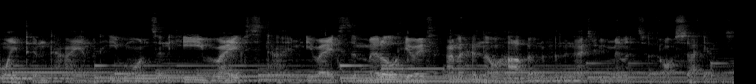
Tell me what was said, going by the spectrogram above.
point in time that he wants, and he writes time. He writes the middle, he writes anything that will happen for the next few minutes or seconds.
